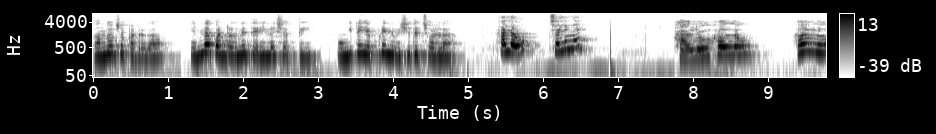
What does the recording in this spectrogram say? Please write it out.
சந்தோஷப்படுறதா என்ன பண்றதுன்னு தெரியல சக்தி. உன்கிட்ட எப்படி இந்த விஷயத்த சொல்ல? ஹலோ சொல்லுங்க. ஹலோ ஹலோ ஹலோ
